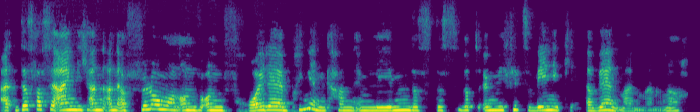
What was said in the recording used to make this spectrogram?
äh, das, was sie eigentlich an, an Erfüllung und, und, und Freude bringen kann im Leben, das, das wird irgendwie viel zu wenig erwähnt, meiner Meinung nach.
